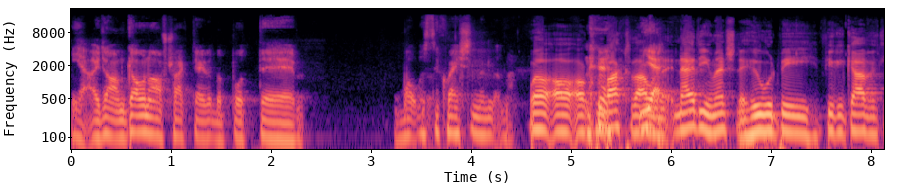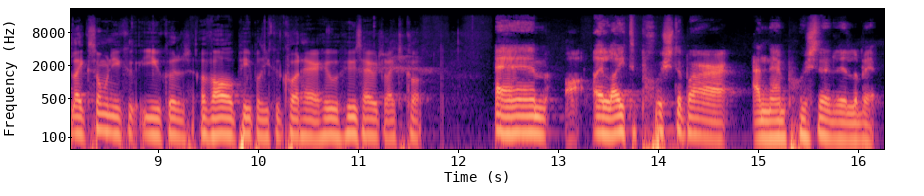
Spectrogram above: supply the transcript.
yeah, I don't, I'm going off track there a little bit, but the, what was the question? Well, I'll, I'll come back to that Yeah. one. Now that you mentioned it, who would be if you could have like someone you could you could of all people you could cut hair? Who whose hair would you like to cut? Um, I- like to push the bar and then push it a little bit.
